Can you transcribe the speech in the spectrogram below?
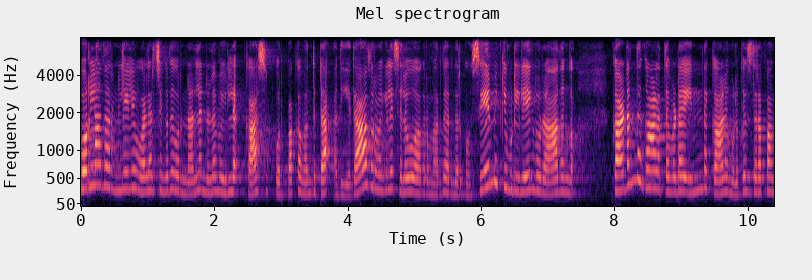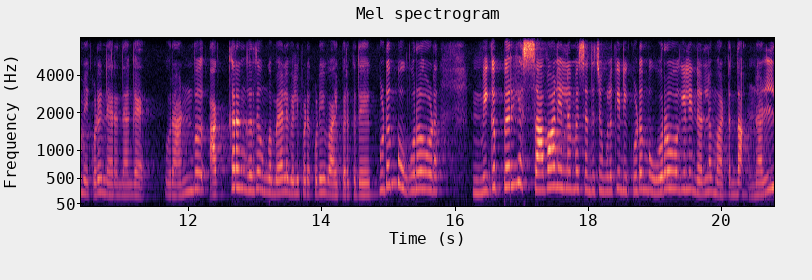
பொருளாதார நிலையிலையும் வளர்ச்சிங்கிறது ஒரு நல்ல நிலைமை இல்லை. காசு ஒரு பக்கம் வந்துட்டா அது ஏதாவது ஒரு வகையில் செலவு ஆகிற மாதிரி தான் இருந்திருக்கும். சேமிக்க முடியலையேங்கிற ஒரு ஆதங்கம். கடந்த காலத்தை விட இந்த காலங்களுக்கு சிறப்பாமை கூட நேர்ந்தாங்க ஒரு அன்பு அக்கறைங்கிறது உங்க மேல வெளிப்படக்கூடிய வாய்ப்பு இருக்குது. குடும்ப உறவோட மிகப்பெரிய சவால் எல்லாமே சந்திச்சவங்களுக்கு இன்னைக்கு குடும்ப உறவு வகையிலே நல்ல மாட்டம்தான் நல்ல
